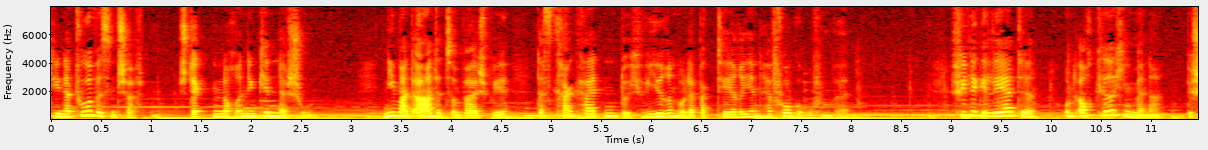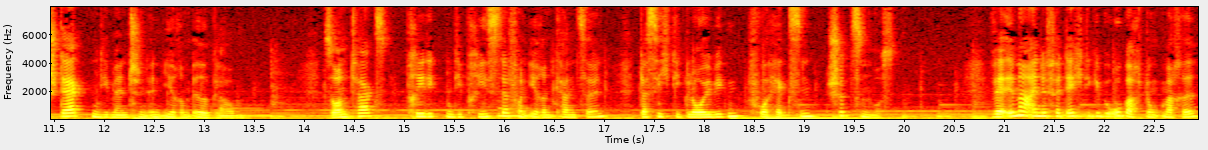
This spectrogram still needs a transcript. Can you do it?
Die Naturwissenschaften steckten noch in den Kinderschuhen. Niemand ahnte zum Beispiel, dass Krankheiten durch Viren oder Bakterien hervorgerufen werden. Viele Gelehrte und auch Kirchenmänner bestärkten die Menschen in ihrem Irrglauben. Sonntags predigten die Priester von ihren Kanzeln, dass sich die Gläubigen vor Hexen schützen mussten. Wer immer eine verdächtige Beobachtung mache,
